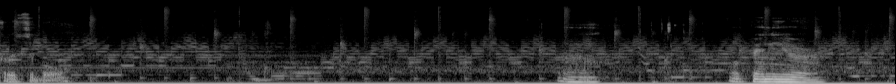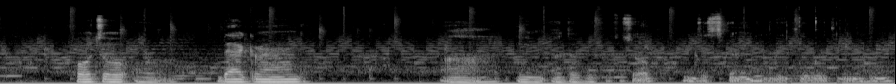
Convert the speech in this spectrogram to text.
So first of all, uh, open your photo or background uh, in Adobe Photoshop. I'm just gonna delete everything here.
